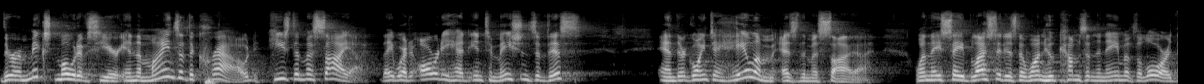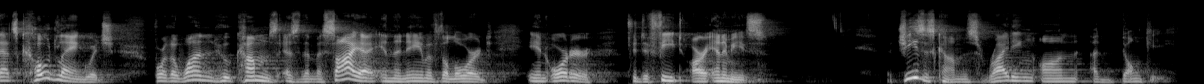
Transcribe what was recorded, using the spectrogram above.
there are mixed motives here. In the minds of the crowd, he's the Messiah. They had already had intimations of this, and they're going to hail him as the Messiah. When they say, Blessed is the one who comes in the name of the Lord, that's code language for the one who comes as the Messiah in the name of the Lord in order to defeat our enemies. Jesus comes riding on a donkey.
